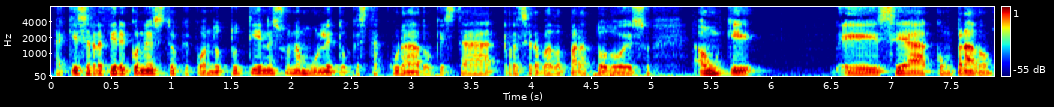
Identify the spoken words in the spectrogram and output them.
¿A qué se refiere con esto? Que cuando tú tienes un amuleto que está curado, que está reservado para todo eso, aunque eh, sea comprado,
